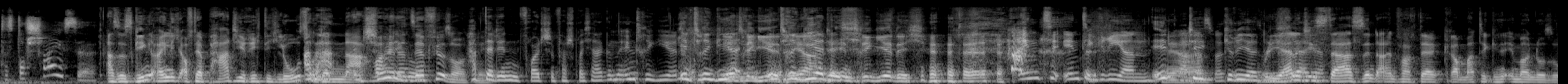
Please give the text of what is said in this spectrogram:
Das ist doch scheiße. Also es ging eigentlich auf der Party richtig los und danach war er dann sehr fürsorglich. Habt ihr den freudschen Versprecher gewählt? Intrigiert. Intrigiert. Intrigiert, Intrigier ja, dich. Intrigier dich. Int integrieren. Ja. Integriert. Reality. Stars sind einfach der Grammatik immer nur so.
